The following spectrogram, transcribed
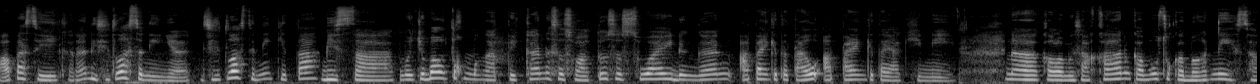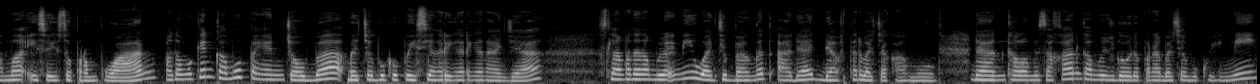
apa-apa sih, karena di situlah seninya. Di situlah seni kita bisa mencoba untuk mengartikan sesuatu sesuai dengan apa yang kita tahu, apa yang kita yakini. Nah, kalau misalkan kamu suka banget nih sama isu-isu perempuan, atau mungkin kamu pengen coba baca buku puisi yang ringan-ringan aja, Selamat datang bulan ini wajib banget ada daftar baca kamu. Dan kalau misalkan kamu juga udah pernah baca buku ini,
